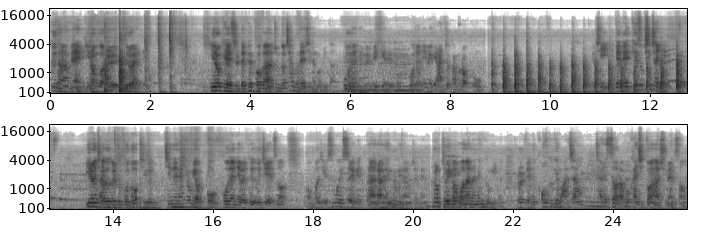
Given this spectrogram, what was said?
그 다음에 이런 거를 들어야 돼요. 이렇게 했을 때 페퍼가 좀 더 차분해지는 겁니다. 보호자님을 음. 믿게 되고 음. 보호자님에게 안정감을 얻고 그렇지 이때는 계속 칭찬이에요. 이런 자극을 듣고도 지금 짓는 행동이 없고 보호자님한테 의지해서 엄마 집에 숨어 있어야겠다라는 행동이 나오잖아요. 그럼 저희가 네. 원하는 행동이에요. 그럴 때는 어 그게 맞아 음. 잘했어라고 간식도 하나 주면서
